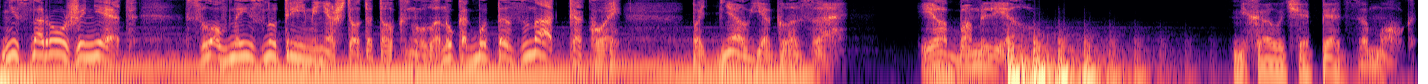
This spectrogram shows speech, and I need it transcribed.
Не снаружи нет, словно изнутри меня что-то толкнуло, ну как будто знак какой. Поднял я глаза и обомлел. Михалыч опять замолк.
